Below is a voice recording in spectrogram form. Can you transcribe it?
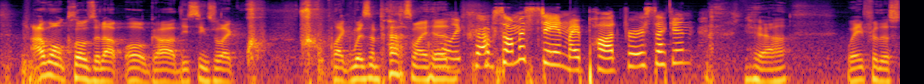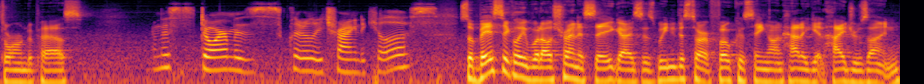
I won't close it up. Oh god, these things are like like whizzing past my head. Holy crap! So I'm gonna stay in my pod for a second. Yeah. Wait for this storm to pass. And this storm is clearly trying to kill us. So basically, what I was trying to say, guys, is we need to start focusing on how to get hydrazine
